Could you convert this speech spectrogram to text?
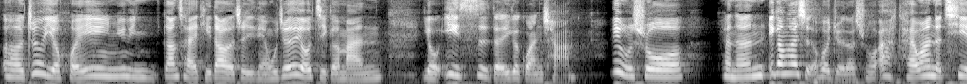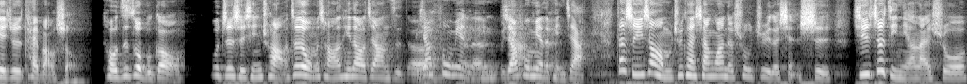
呃，就也回应因为您刚才提到的这一点，我觉得有几个蛮有意思的一个观察，例如说。可能一刚开始会觉得说，啊，台湾的企业就是太保守，投资做不够，不支持新创，这是我们常常听到这样子的比较负面的、比较负面的评价。但实际上，我们去看相关的数据的显示，其实这几年来说，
